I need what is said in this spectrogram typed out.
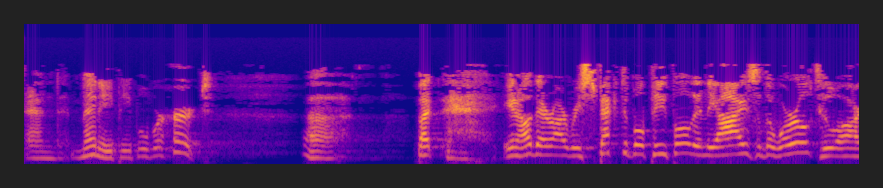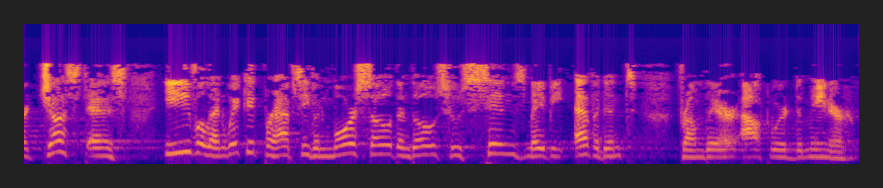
and many people were hurt. Uh, but you know, there are respectable people in the eyes of the world who are just as evil and wicked, perhaps even more so than those whose sins may be evident from their outward demeanor.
